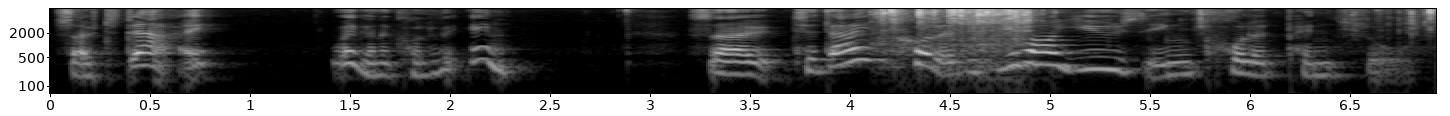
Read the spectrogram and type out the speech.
So today we're going to colour it in. So today's colours, if you are using coloured pencils,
